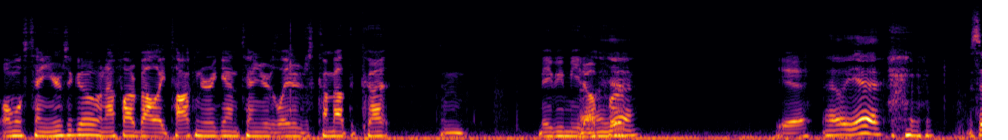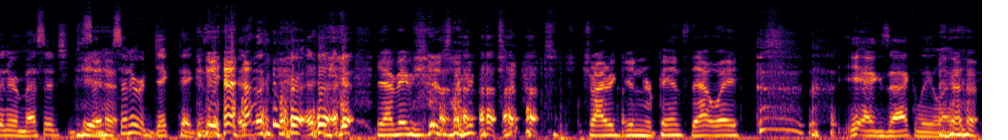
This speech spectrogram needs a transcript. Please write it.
almost ten years ago, and I thought about like talking to her again ten years later, just come out the cut and maybe meet up Hell for. yeah. Yeah. Hell yeah. Send her a message. Send, Yeah. send her a dick pic. Is Yeah. that- Yeah, maybe just like try to get in her pants that way. yeah, exactly. Like,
